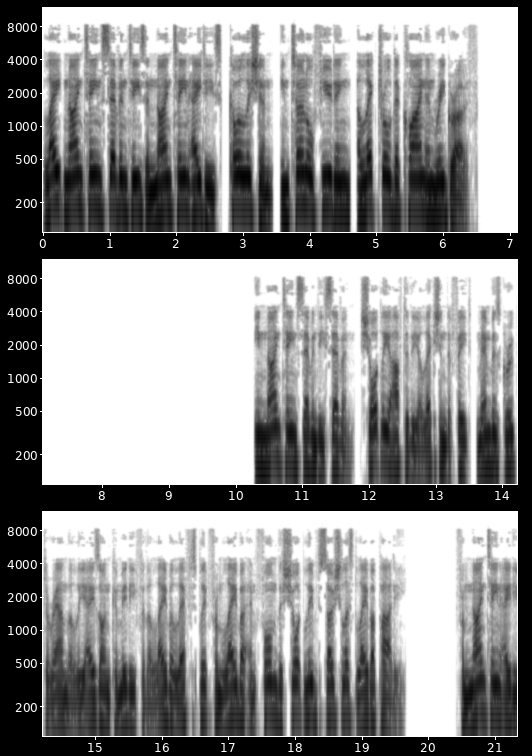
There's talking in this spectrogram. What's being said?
Late 1970s and 1980s, coalition, internal feuding, electoral decline and regrowth In 1977, shortly after the election defeat, members grouped around the Liaison Committee for the Labour left split from Labour and formed the short-lived Socialist Labour Party. From 1981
